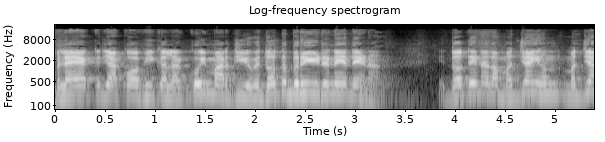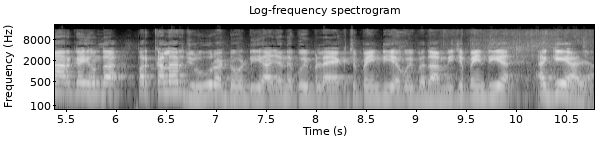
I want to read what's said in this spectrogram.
ਬਲੈਕ ਜਾਂ ਕਾਫੀ ਕਲਰ ਕੋਈ ਮਰਜ਼ੀ ਹੋਵੇ, ਦੁੱਧ ਬਰੀਡ ਨੇ ਦੇਣਾ। ਦੁੱਧ ਇਹਨਾਂ ਦਾ ਮੱਝਾਂ ਹੀ ਹੁੰ- ਮੱਝਾਂ ਵਰਗਾ ਹੀ ਹੁੰਦਾ ਪਰ ਕਲਰ ਜ਼ਰੂਰ ਅੱਡੋ ਅੱਡੀ ਆ ਜਾਂਦੇ ਕੋਈ ਬਲੈਕ ਚ ਪੈਂਦੀ ਆ ਕੋਈ ਬਦਾਮੀ ਚ ਪੈਂਦੀ ਆ ਅੱਗੇ ਆ ਜਾ।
